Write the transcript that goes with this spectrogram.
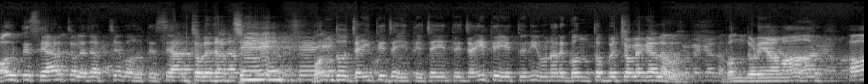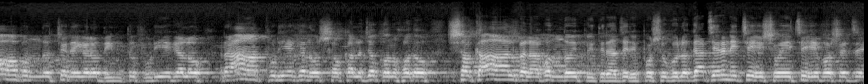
বলতেছে আর চলে যাচ্ছে বলতেছে আর চলে যাচ্ছে। বন্ধু, যাইতে যাইতে যাইতে যাইতে তিনি ওনার গন্তব্যে চলে গেল। বন্ধুরে আমার, ও বন্ধু, চলে গেল, দিন তো ফুরিয়ে গেল, রাত ফুরিয়ে গেল, সকাল যখন হলো সকাল বেলা বন্ধু পৃথিরাজের পশুগুলো গাছের নিচে শুয়েছে, বসেছে।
